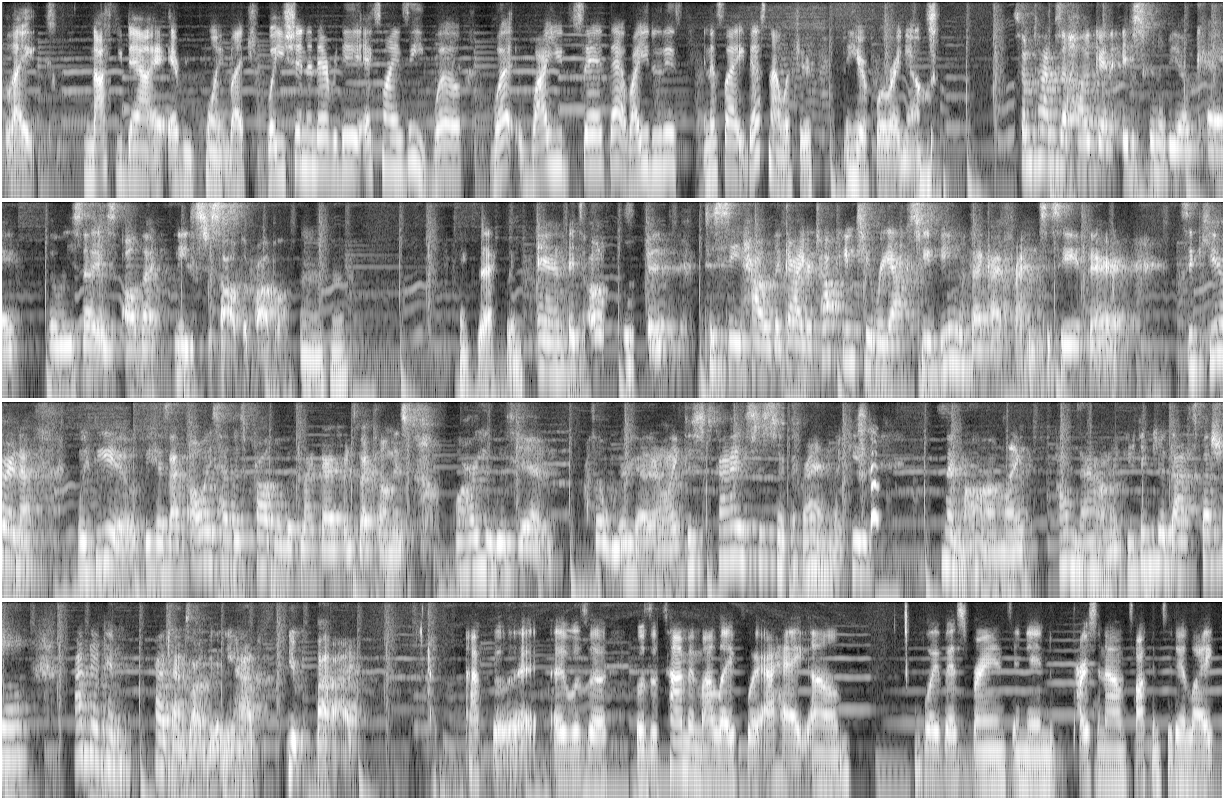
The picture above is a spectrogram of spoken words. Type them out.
like knock you down at every point. Like, well, you shouldn't have ever did X, Y, and Z. Well, what? Why you said that? Why you do this? And it's like that's not what you're here for right now. Sometimes a hug and it's gonna be okay, Luisa, is all that needs to solve the problem. Mm-hmm. Exactly. And it's also good to see how the guy you're talking to reacts to you being with that guy friend to see if they're secure enough with you. Because I've always had this problem with my guy friends back home is why are you with him? Felt weird together. I'm like, this guy is just a friend. Like he's my mom. Like, calm down. Like, you think you're that special? I've known him five times longer than you have. You're bye bye. I feel that it was a it was a time in my life where I had um boy best friends, and then the person I'm talking to, they're like,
